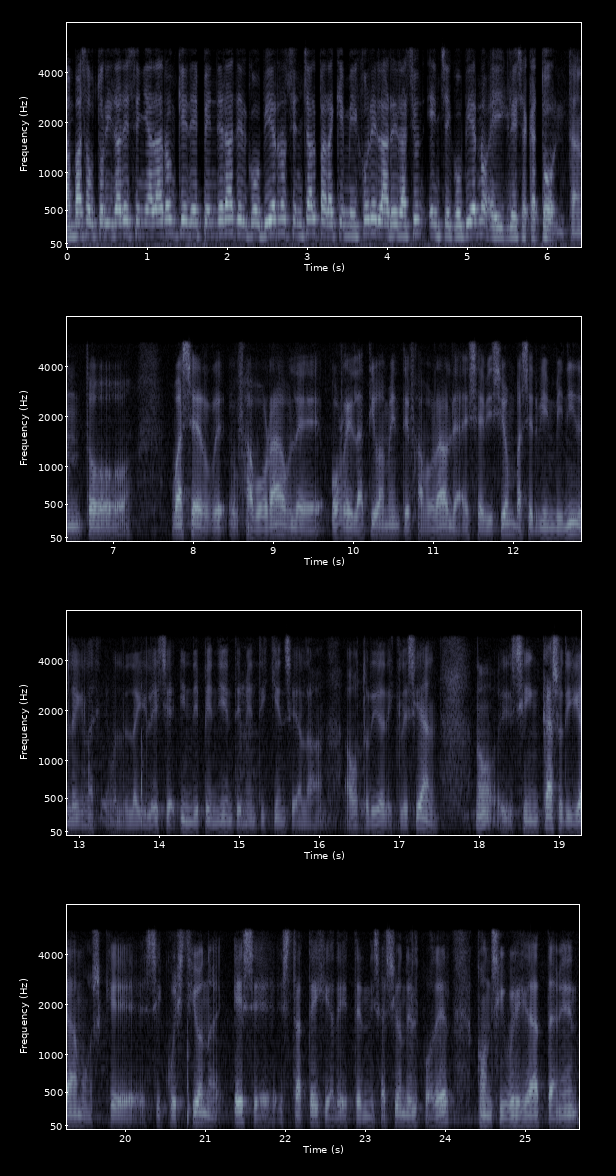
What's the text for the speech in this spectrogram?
Ambas autoridades señalaron que dependerá del gobierno central para que mejore la relación entre gobierno e Iglesia Católica. Tanto va a ser favorable o relativamente favorable a esa visión, va a ser bienvenida la iglesia, independientemente de quién sea la autoridad eclesial. ¿no? Si en caso, digamos, que se cuestiona esa estrategia de eternización del poder, con seguridad también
